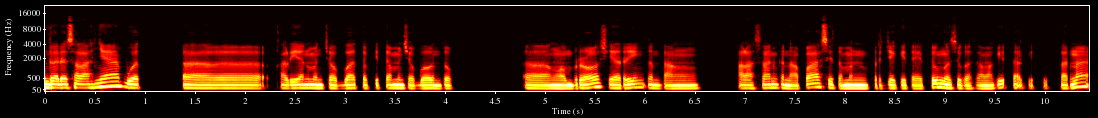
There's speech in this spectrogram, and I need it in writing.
nggak ada salahnya buat uh, kalian mencoba atau kita mencoba untuk uh, ngobrol sharing tentang alasan kenapa si teman kerja kita itu nggak suka sama kita gitu. Karena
